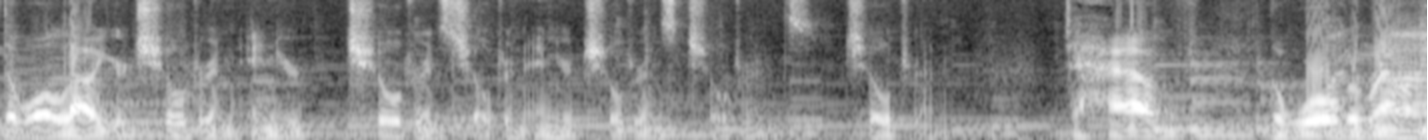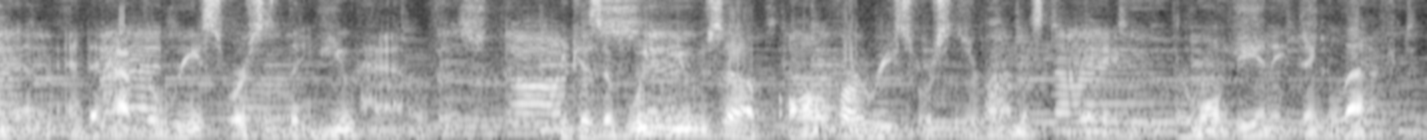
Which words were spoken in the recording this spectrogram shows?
that will allow your children and your children's children and your children's children's children to have the world around them and to have the resources that you have. Because if we use up all of our resources around us today, there won't be anything left.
